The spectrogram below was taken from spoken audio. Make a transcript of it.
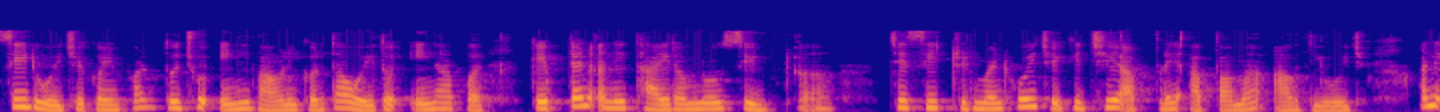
સીડ હોય છે કંઈ પણ, તો જો એની વાવણી કરતા હોય, તો એના પર કેપ્ટન અને થાઇરમનો સીડ જે સીડ ટ્રીટમેન્ટ હોય છે કે જે આપણે આપવામાં આવતી હોય છે. અને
